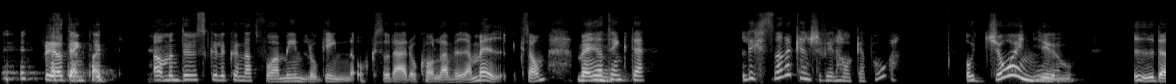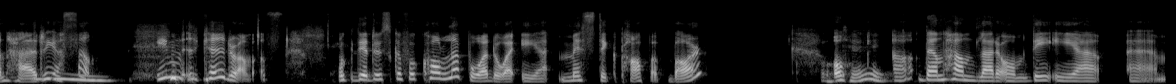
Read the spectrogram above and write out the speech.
För jag tänkte. Ja men du skulle kunnat få min login också där och kolla via mail liksom. Men jag Mm. tänkte, lyssnarna kanske vill haka på och join Mm. you i den här resan Mm. in i K-dramas. Och det du ska få kolla på då är Mystic Pop-Up Bar. Okej. Ja, den handlar om, det är ehm,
